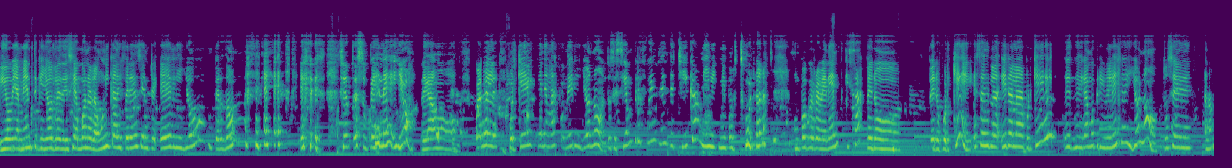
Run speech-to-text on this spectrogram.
Y obviamente que yo le decía, bueno, la única diferencia entre él y yo, perdón, es, ¿cierto? Es su pene y yo, digamos, ¿cuál es ¿por qué él tiene más poder y yo no? Entonces siempre fue desde chica mi, mi postura, un poco irreverente quizás, pero pero ¿por qué? Esa es la, era la, ¿por qué él, eh, digamos, privilegio y yo no? Entonces, bueno,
